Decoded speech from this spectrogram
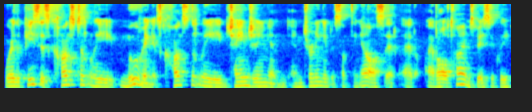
where the piece is constantly moving, it's constantly changing and, and turning into something else at, at, at all times, basically.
